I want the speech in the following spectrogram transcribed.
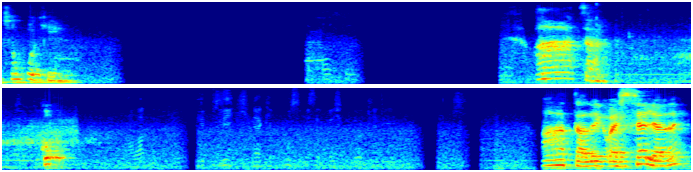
Só um pouquinho. Ah, tá. Com... Ah, tá legal. É Célia, né?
